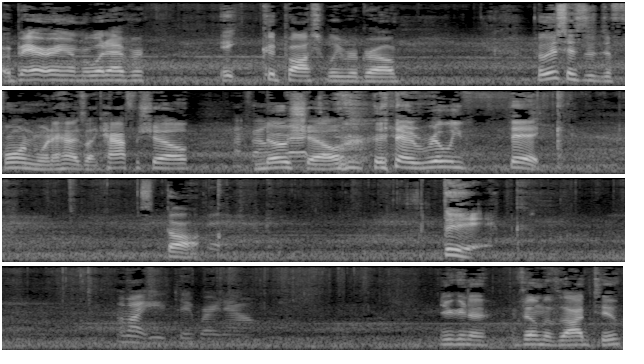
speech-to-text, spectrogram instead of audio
or bury them or whatever. It could possibly regrow. So this is the deformed one. It has like half a shell, no shell, and a really thick stalk. Thick. thick. I'm on YouTube right now. You're gonna film a vlog too?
